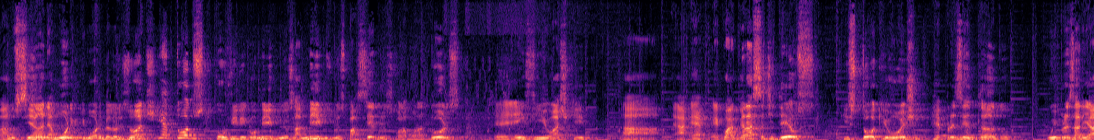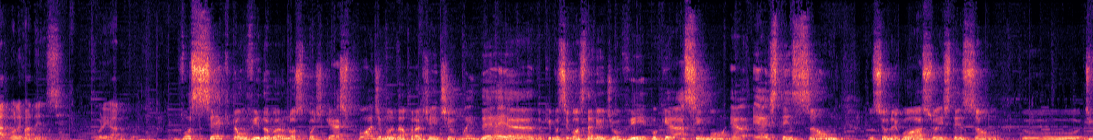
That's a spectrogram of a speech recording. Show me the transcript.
a Luciane, a Mônica que mora em Belo Horizonte, e a todos que convivem comigo, meus amigos, meus parceiros, meus colaboradores. É, enfim, eu acho que a, a, é, é, com a graça de Deus que estou aqui hoje representando o empresariado molevadense. Obrigado a todos. Você que está ouvindo agora o nosso podcast pode mandar para a gente uma ideia do que você gostaria de ouvir, porque a Simon é, é a extensão do seu negócio, é a extensão do, de,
